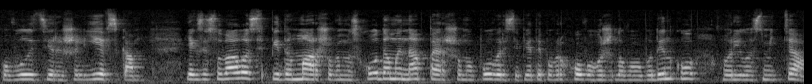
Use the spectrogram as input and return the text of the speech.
по вулиці Ришельєвська. Як з'ясувалось, під маршовими сходами на першому поверсі п'ятиповерхового житлового будинку горіло сміття.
